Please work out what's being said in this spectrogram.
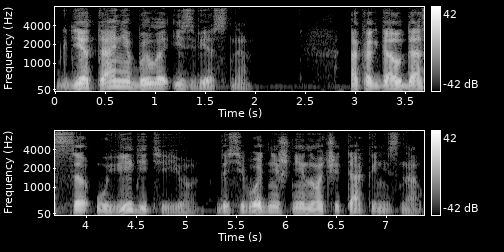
Где Таня, было известно. А когда удастся увидеть ее, до сегодняшней ночи так и не знал.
